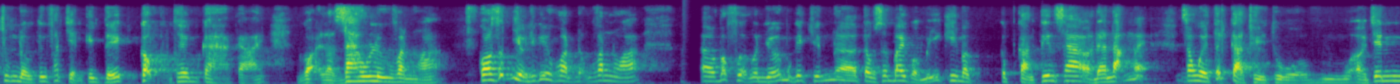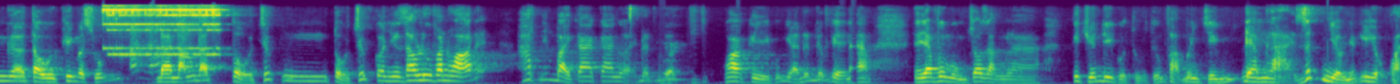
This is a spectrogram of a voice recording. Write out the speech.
trung đầu tư phát triển kinh tế cộng thêm cả cái gọi là giao lưu văn hóa. Có rất nhiều những cái hoạt động văn hóa. À, Bắc Phượng còn nhớ một cái chuyến ờ, tàu sân bay của Mỹ khi mà cập cảng Tiên Sa ở Đà Nẵng ấy. Xong rồi tất cả thủy thủ ở trên ờ, tàu khi mà xuống Đà Nẵng đã tổ chức tổ chức coi như giao lưu văn hóa đấy hát những bài ca ca ngợi đất nước, Hoa Kỳ cũng như là đất nước Việt Nam. Thì ra Vương Hùng cho rằng là cái chuyến đi của Thủ tướng Phạm Minh Chính đem lại rất nhiều những cái hiệu quả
